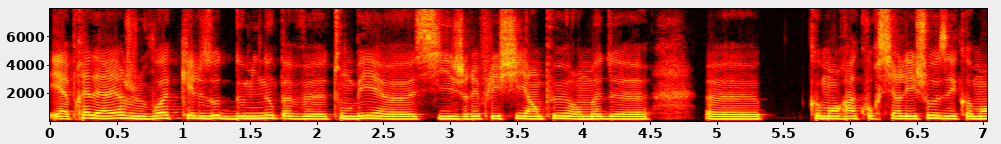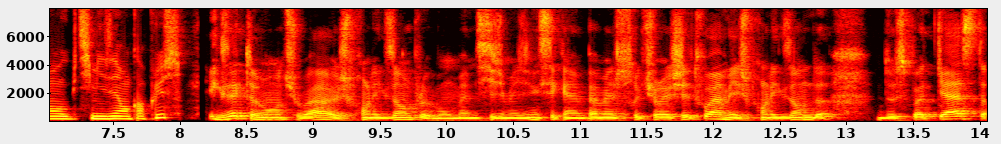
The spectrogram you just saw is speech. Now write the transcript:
et après derrière je vois quels autres dominos peuvent tomber euh, si je réfléchis un peu en mode comment raccourcir les choses et comment optimiser encore plus Exactement, tu vois, je prends l'exemple, bon, même si j'imagine que c'est quand même pas mal structuré chez toi, mais je prends l'exemple de, de ce podcast.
